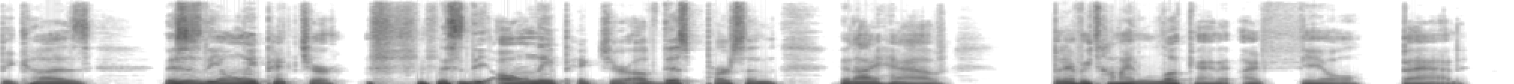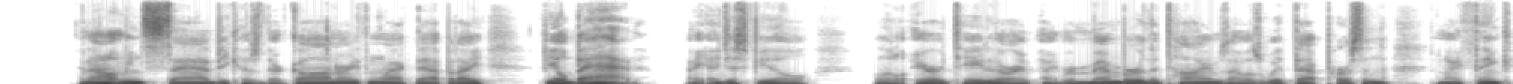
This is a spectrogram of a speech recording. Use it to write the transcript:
because this is the only picture. this is the only picture of this person that I have. But every time I look at it, I feel bad. And I don't mean sad because they're gone or anything like that, but I feel bad. I, I just feel a little irritated, or I, I, remember the times I was with that person, and I think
